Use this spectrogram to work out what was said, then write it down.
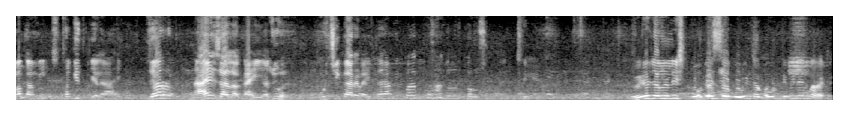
मग आम्ही स्थगित केलं आहे. जर नाही झालं काही अजून पुढची कारवाई तर आम्ही परत पुन्हा आंदोलन करू शकतो. Video journalist Rupesh Govind Thakur TV nine Marathi.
